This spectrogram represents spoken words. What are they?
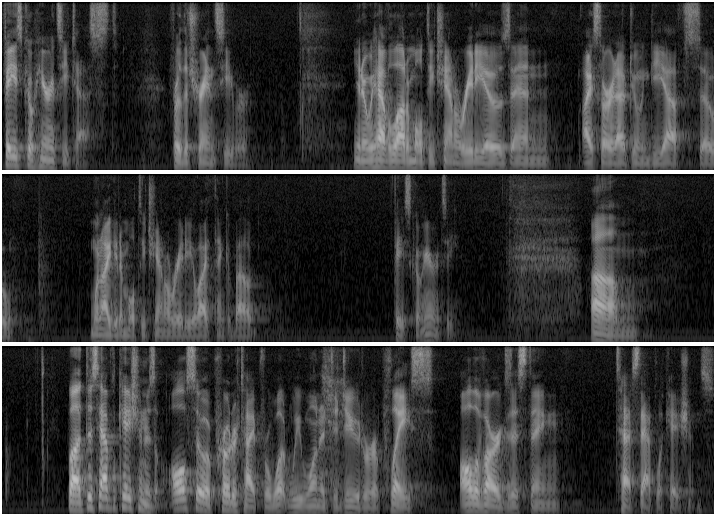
phase coherency test for the transceiver. You know, we have a lot of multi-channel radios, and I started out doing DF, so when I get a multi-channel radio, I think about phase coherency. Um, but this application is also a prototype for what we wanted to do to replace all of our existing test applications.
